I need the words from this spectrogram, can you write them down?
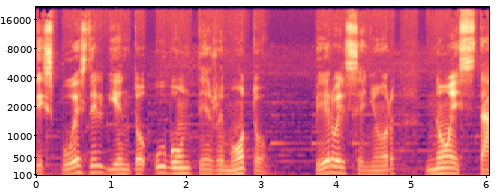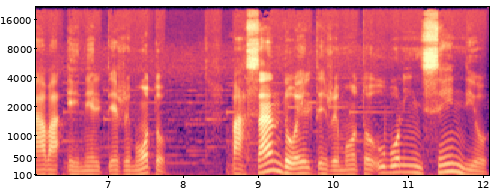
Después del viento hubo un terremoto pero el Señor no estaba en el terremoto. Pasando el terremoto hubo un incendio,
